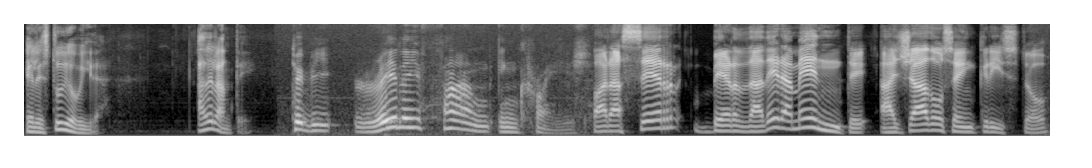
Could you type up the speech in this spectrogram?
el estudio vida? Adelante. Para ser verdaderamente hallados en Cristo,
